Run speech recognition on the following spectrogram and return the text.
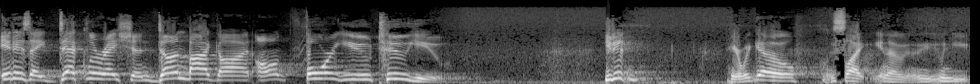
It is a declaration done by God on, for you, to you. You didn't. Here we go. It's like, you know, when you.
